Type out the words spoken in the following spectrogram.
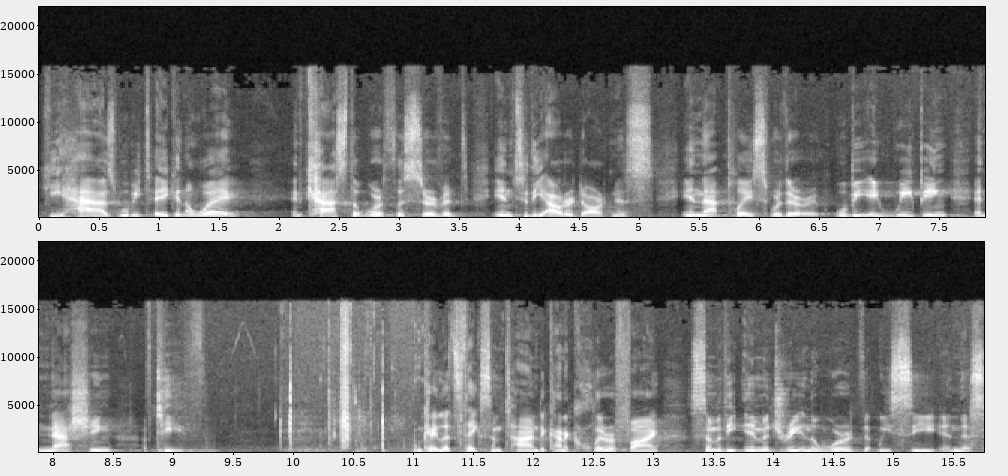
he has will be taken away. And cast the worthless servant into the outer darkness, in that place where there will be a weeping and gnashing of teeth. Okay, let's take some time to kind of clarify some of the imagery and the words that we see in this.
